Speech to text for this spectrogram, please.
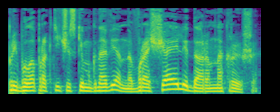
прибыла практически мгновенно, вращая лидаром на крыше.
